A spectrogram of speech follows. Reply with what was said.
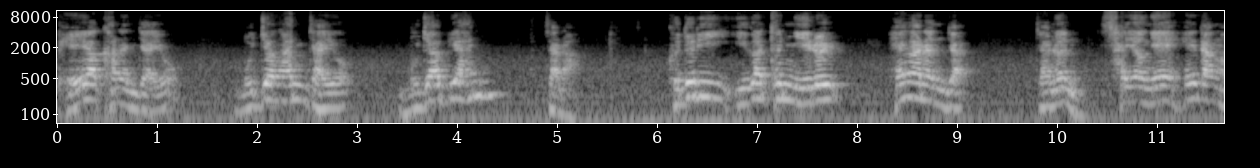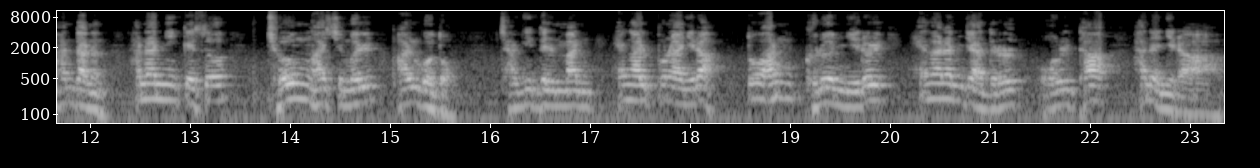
배약하는 자요 무정한 자요 무자비한 자라. 그들이 이 같은 일을 행하는 자, 자는 사형에 해당한다는 하나님께서 정하심을 알고도 자기들만 행할 뿐 아니라 또한 그런 일을 행하는 자들을 옳다 하느니라.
